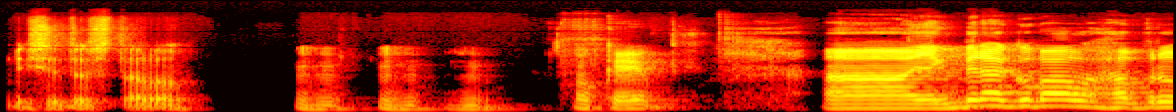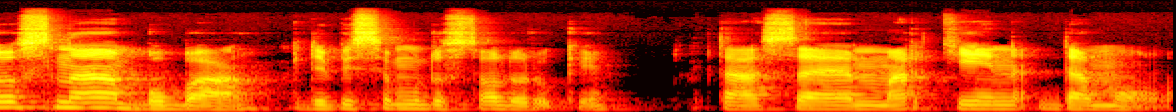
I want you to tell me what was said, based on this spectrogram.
když se to stalo. Mhm, mhm, mhm. OK. A jak by reagoval Havros na Boba, kdyby se mu dostal do ruky? Ptá se Martin Damol.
